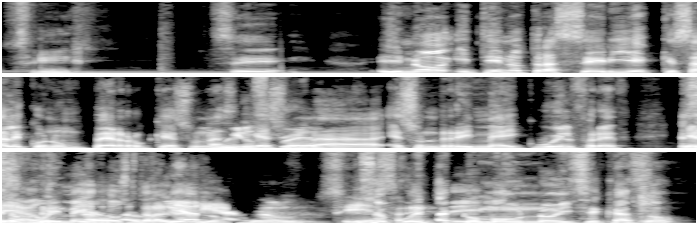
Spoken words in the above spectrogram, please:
Sí. Sí. Y no, y tiene otra serie que sale con un perro, que es una, que es una, es un remake, Wilfred, que es un remake australiano. Sí, ¿Eso cuenta como un no hice caso?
